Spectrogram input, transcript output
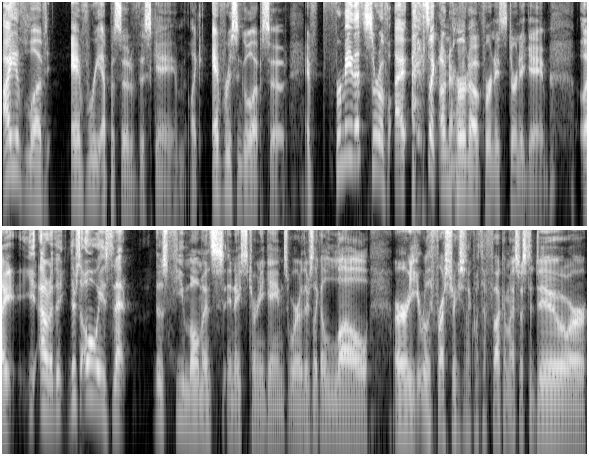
I have loved every episode of this game, like every single episode. And for me, that's sort of I, it's like unheard of for an Ace Attorney game. Like I don't know, there, there's always that those few moments in Ace Attorney games where there's like a lull, or you get really frustrated. You're like, what the fuck am I supposed to do? Or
